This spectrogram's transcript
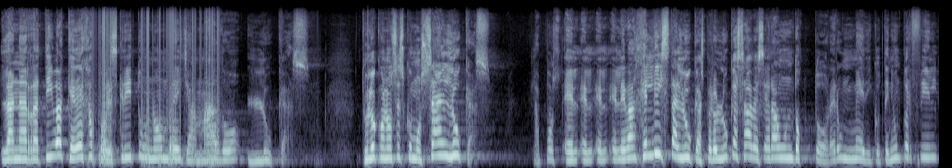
la narrativa que deja por escrito un hombre llamado Lucas. Tú lo conoces como San Lucas, el, evangelista Lucas, pero Lucas, sabes, era un doctor, era un médico, tenía un perfil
